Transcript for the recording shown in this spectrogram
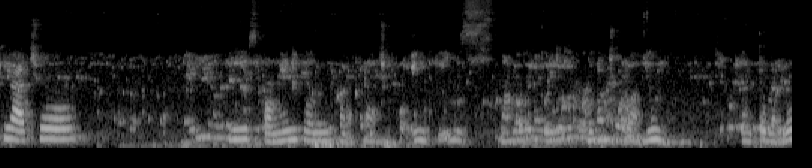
কি আছো প্লিজ কমেন্ট করো কারা কারা আছো কমেন্ট প্লিজ না কমেন্ট করলে কি করে বুঝবো আমি বলতে বলো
